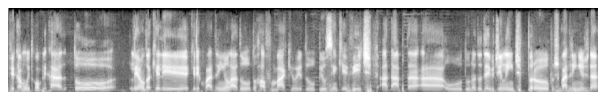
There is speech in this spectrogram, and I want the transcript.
fica muito complicado. Tô lendo aquele, aquele quadrinho lá do, do Ralph Macchio e do Bill Sienkiewicz, adapta a, o Duna do David Lynch pro, pros quadrinhos, né?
